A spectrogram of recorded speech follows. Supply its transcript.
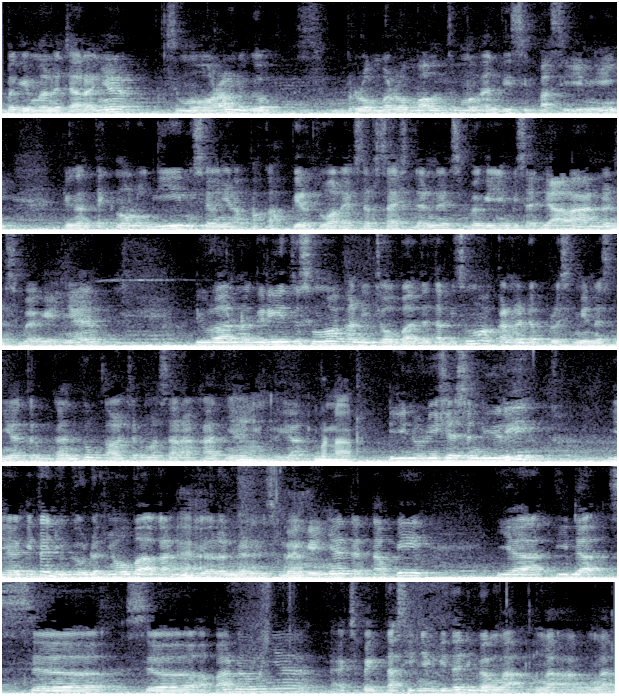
bagaimana caranya semua orang juga berlomba-lomba untuk mengantisipasi ini dengan teknologi misalnya apakah virtual exercise dan lain sebagainya bisa jalan dan sebagainya di luar negeri itu semua akan dicoba tetapi semua akan ada plus minusnya tergantung culture masyarakatnya Hmm, gitu ya Benar. di Indonesia sendiri ya kita juga udah nyoba kan Ya. berjalan dan lain sebagainya tetapi ya tidak se se apa namanya ekspektasinya kita juga nggak nggak nggak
